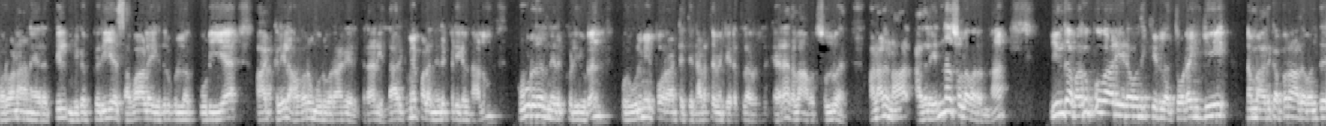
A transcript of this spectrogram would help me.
கொரோனா நேரத்தில் மிகப்பெரிய சவாலை எதிர்கொள்ளக்கூடிய ஆட்களில் அவரும் ஒருவராக இருக்கிறார். எல்லாருக்குமே பல நெருக்கடிகள்னாலும் கூடுதல் நெருக்கடியுடன் ஒரு உரிமை போராட்டத்தை நடத்த வேண்டிய இடத்துல அவர் இருக்காரு. அதெல்லாம் அவர் சொல்லுவார். ஆனாலும் நான் அதுல என்ன சொல்ல வரேன்னா இந்த வகுப்பு வாரி இடஒதுக்கீடுல தொடங்கி நம்ம அதுக்கப்புறம் அதை வந்து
